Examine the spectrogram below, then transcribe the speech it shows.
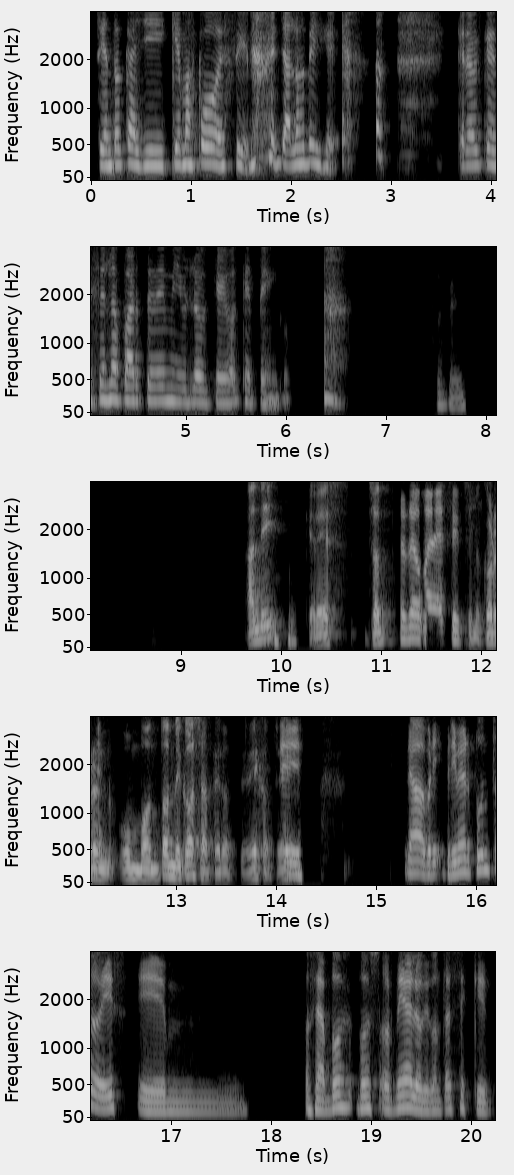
siento que allí, ¿qué más puedo decir? ya los dije. Creo que esa es la parte de mi bloqueo que tengo. Okay. Andy, ¿querés? Yo, tengo para decir. Se me corren un montón de cosas, pero te dejo. No, primer punto es, em, o sea, vos, vos, Ornea, lo que contás es que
